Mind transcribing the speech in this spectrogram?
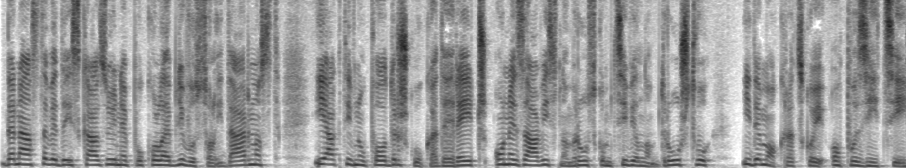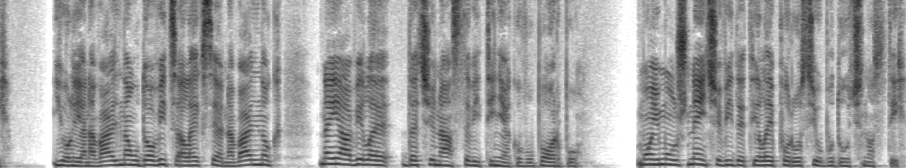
da nastave da iskazuju nepokolebljivu solidarnost i aktivnu podršku kada je reč o nezavisnom ruskom civilnom društvu i demokratskoj opoziciji. Julija Navaljna, udovica Alekseja Navaljnog, najavila je da će nastaviti njegovu borbu. Moj muž neće videti lepu Rusiju u budućnosti,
